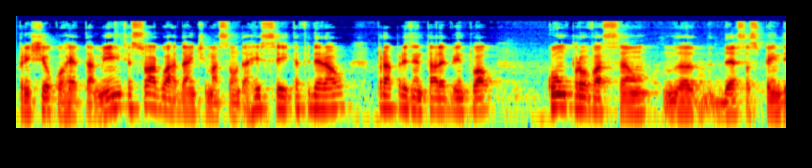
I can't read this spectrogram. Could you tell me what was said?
preencheu corretamente, é só aguardar a intimação da Receita Federal para apresentar a eventual comprovação dessas pendências.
